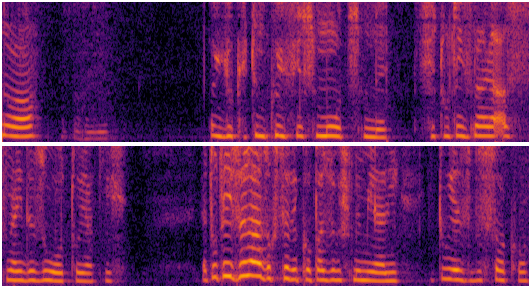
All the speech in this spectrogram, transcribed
No. O to chodzi. Oj, jaki ten kajf jest mocny. Się tutaj znalaz, znajdę złoto jakieś. Ja tutaj żelazo chcę wykopać, żebyśmy mieli. I tu jest wysoko.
